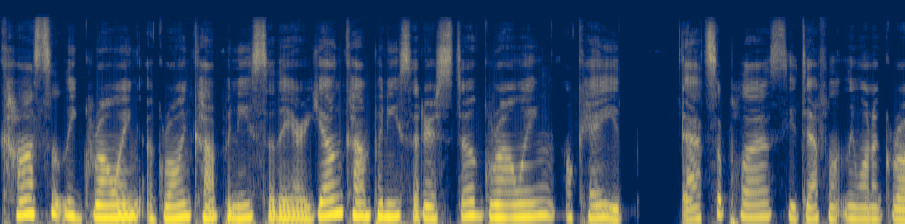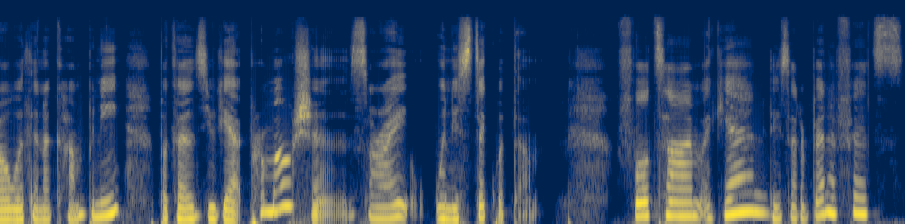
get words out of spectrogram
constantly growing, a growing company. So they are young companies that are still growing. Okay. You, that's a plus. You definitely want to grow within a company because you get promotions. All right. When you stick with them full time, again, these are the benefits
